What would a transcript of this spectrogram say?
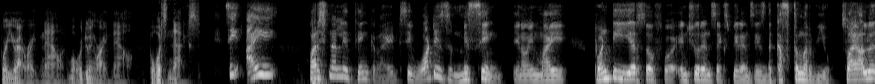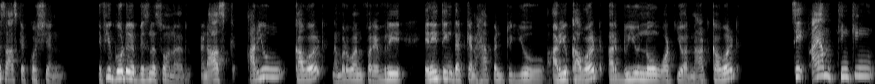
where you're at right now and what we're doing right now. But what's next? See, I personally think, right? See, what is missing, you know, in my 20 years of uh, insurance experience is the customer view. So I always ask a question. If you go to a business owner and ask, are you covered? Number one, for every anything that can happen to you, are you covered? Or do you know what you are not covered? See, I am thinking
